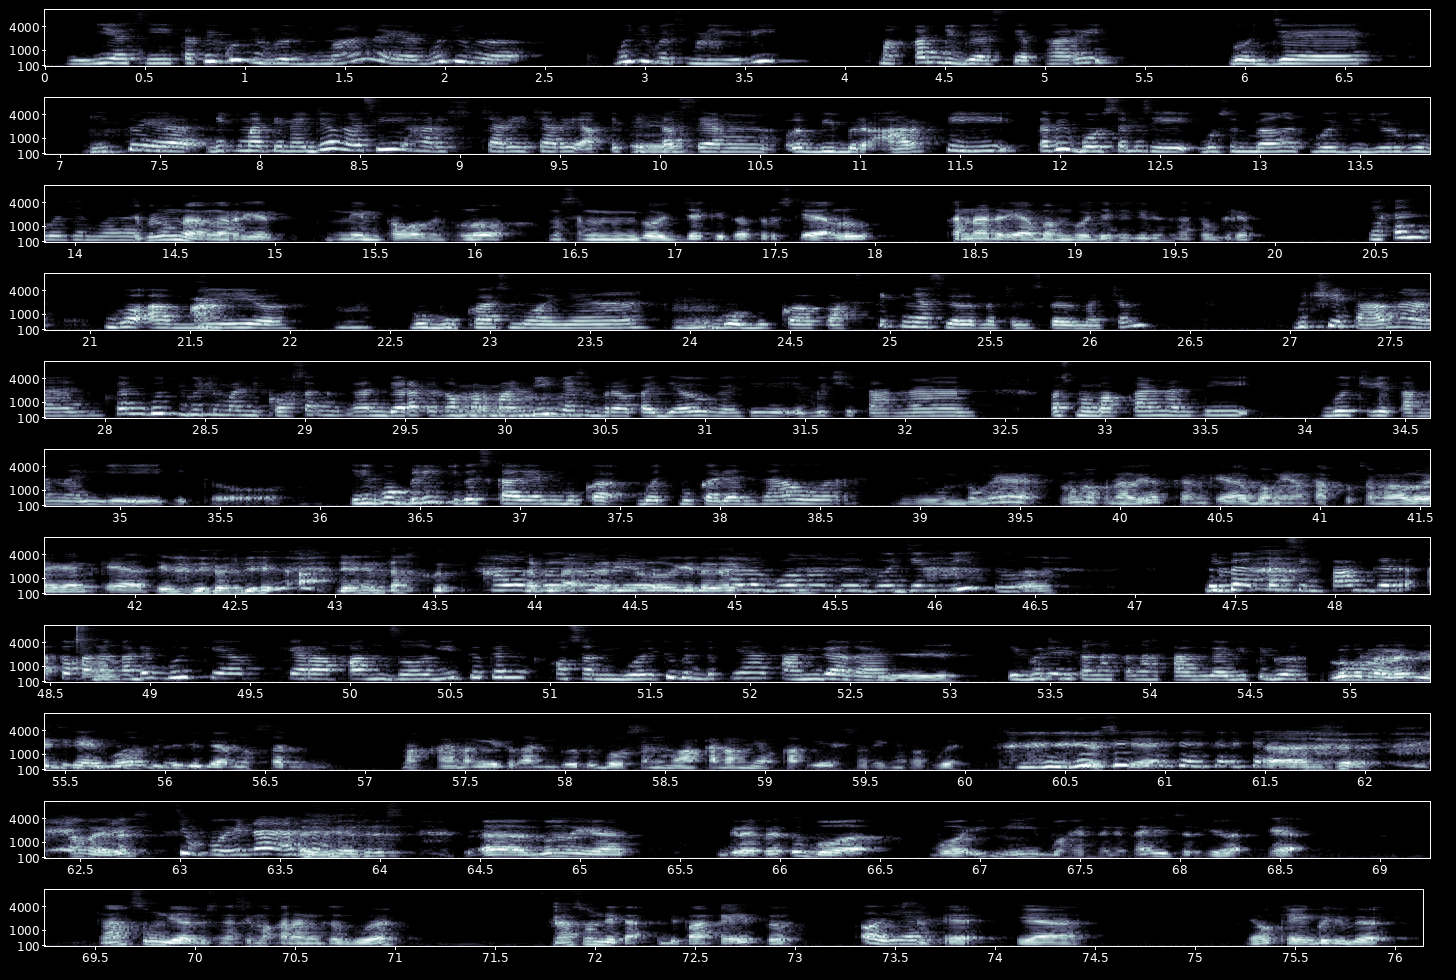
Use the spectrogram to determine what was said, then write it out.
Iya sih, tapi gue juga gimana ya? Gue juga gue juga sendiri makan juga setiap hari gojek gitu ya nikmatin aja nggak sih harus cari-cari aktivitas Iya. yang lebih berarti tapi bosen sih bosen banget gue jujur gue bosen banget tapi lu nggak ngeriin kalau lo mesen gojek gitu terus kayak lu kena dari abang gojek gitu atau grab ya kan gue ambil. Hmm. gue buka semuanya. Hmm. gue buka plastiknya segala macam segala macam. Gue cuci tangan. Kan gue juga cuma di kosan kan jarak ke kamar Hmm. mandi nggak seberapa jauh nggak sih? Ya, gue cuci tangan. Pas mau makan nanti gue cuci tangan lagi gitu. Jadi gue beli juga sekalian buka buat buka dan sahur. Ya, untungnya lu nggak pernah lihat kan kayak abangnya yang takut sama lo ya kan? Kayak tiba-tiba dia dia yang takut gue kena dari lo gitu kan? kalau gue ngambil gojek itu Ah. Dibatasin pagar atau kadang-kadang gue kayak kayak Rapunzel gitu kan kosan gue itu bentuknya tangga kan. Iya, iya. ya gue dari tengah-tengah tangga gitu gue Lu pernah lihat gak sih kayak gue waktu itu juga mesen makanan gitu kan gue udah bosan makan sama nyokap ya sorry nyokap gue. Terus kayak eh, apa ya terus? Cipuin ah terus gue lihat grabnya tuh bawa bawa ini bawa hand sanitizer gila. Kayak langsung dia habis ngasih makanan ke gue langsung dia dipakai itu. Oh Terus iya kayak ya ya oke gue juga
